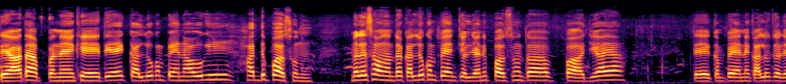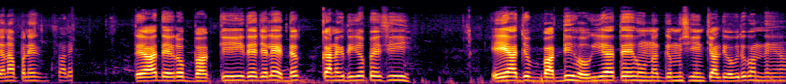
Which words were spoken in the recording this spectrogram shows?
ਤੇ ਆ ਤਾਂ ਆਪਣੇ ਖੇਤ ਹੈ ਕੱਲੂ ਕੰਪੇਨ ਆਊਗੀ ਹੱਦ ਪਾਸੋਂ ਨੂੰ। ਮੇਰੇ ਹਿਸਾਬ ਨਾਲ ਤਾਂ ਕੱਲੂ ਕੰਪੇਨ ਚੱਲ ਜਾਣੀ, ਪਰਸੋਂ ਤਾਂ ਪਾ ਜਿਆ ਆ ਤੇ ਕੰਪੇਨ ਨੇ ਕੱਲੂ ਚੱਲ ਜਾਣਾ ਆਪਣੇ ਸਾਰੇ। ਤੇ ਆਹ ਦੇਖ ਲਓ, ਬਾਕੀ ਦੇ ਜਿਹੜੇ ਇੱਧਰ ਕਣਕ ਦੀ ਪਈ ਸੀ, ਇਹ ਅੱਜ ਵਾਢੀ ਹੋ ਗਈ ਆ ਤੇ ਹੁਣ ਅੱਗੇ ਮਸ਼ੀਨ ਚੱਲਦੀ, ਉਹ ਵੀ ਦਿਖਾਉਂਦੇ ਆ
